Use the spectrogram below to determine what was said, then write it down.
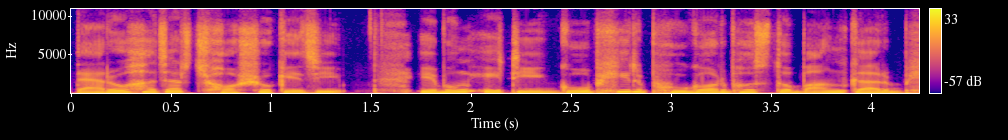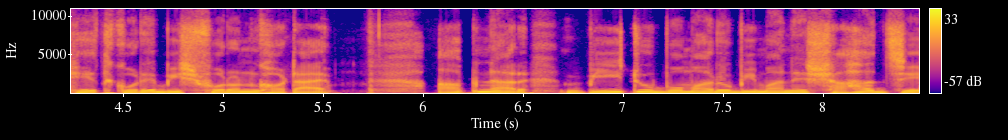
তেরো হাজার ছশো কেজি এবং এটি গভীর ভূগর্ভস্থ বাংকার ভেদ করে বিস্ফোরণ ঘটায়। আপনার বি টু বোমারু বিমানের সাহায্যে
